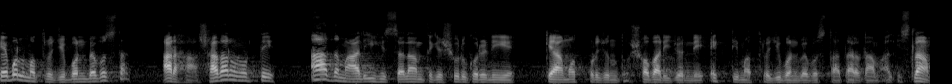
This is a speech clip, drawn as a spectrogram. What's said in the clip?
কেবলমাত্র জীবন ব্যবস্থা। আর হ্যাঁ সাধারণ অর্থে আদম আলী ইসাল্লাম থেকে শুরু করে নিয়ে কেয়ামত পর্যন্ত সবারই জন্য একটি মাত্র জীবন ব্যবস্থা, তার নাম আল ইসলাম।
